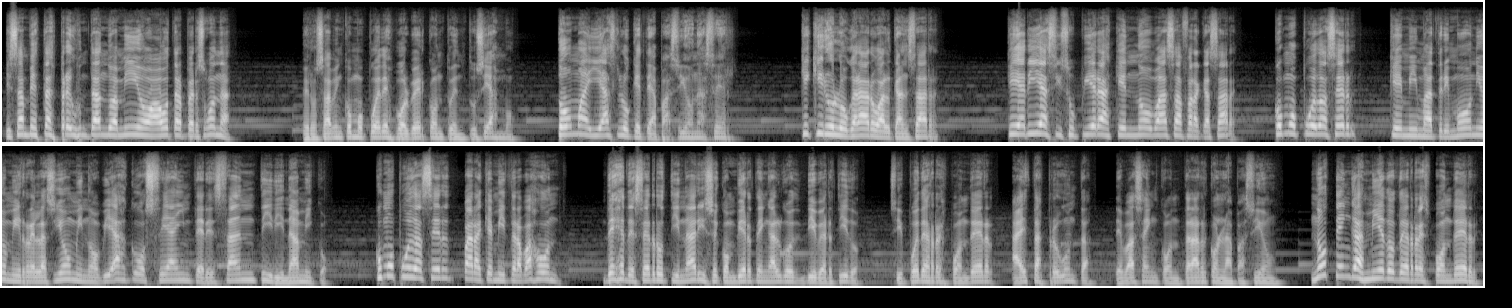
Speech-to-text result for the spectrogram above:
Quizás me estás preguntando a mí o a otra persona. Pero ¿saben cómo puedes volver con tu entusiasmo? Toma y haz lo que te apasiona hacer. ¿Qué quiero lograr o alcanzar? ¿Qué harías si supieras que no vas a fracasar? ¿Cómo puedo hacer que mi matrimonio, mi relación, mi noviazgo sea interesante y dinámico? ¿Cómo puedo hacer para que mi trabajo deje de ser rutinario y se convierta en algo divertido? Si puedes responder a estas preguntas, te vas a encontrar con la pasión. No tengas miedo de responder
